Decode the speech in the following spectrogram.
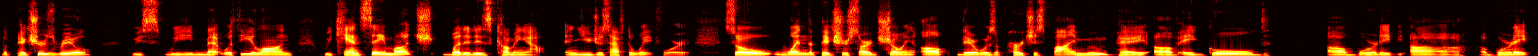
the picture's real. We we met with Elon. We can't say much, but it is coming out, and you just have to wait for it. So when the picture started showing up, there was a purchase by MoonPay of a gold uh, Bored Ape, uh, a Bored Ape,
